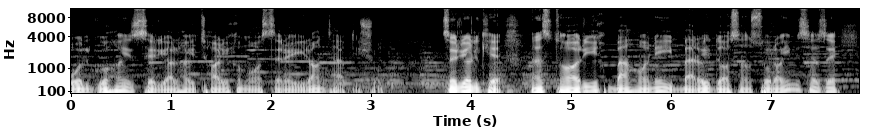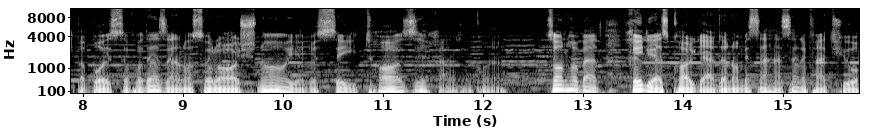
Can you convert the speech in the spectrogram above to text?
الگوهای سریال های تاریخ معاصر ایران تبدیل شد. سریالی که از تاریخ بهانه‌ای برای داستان سرایی می‌سازه و با استفاده از عناصر آشنای قصه تازه خلق می‌کنه. سالها بعد خیلی از کارگردانان مثل حسن فتحی و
